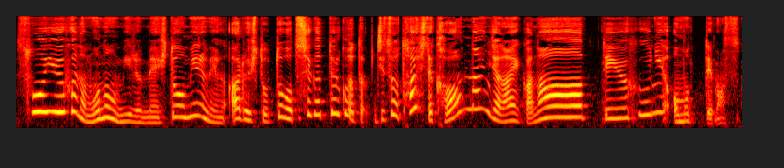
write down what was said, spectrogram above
そういうふうなものを見る目人を見る目がある人と私がやってることは実は大して変わんないんじゃないかなっていうふうに思ってます。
